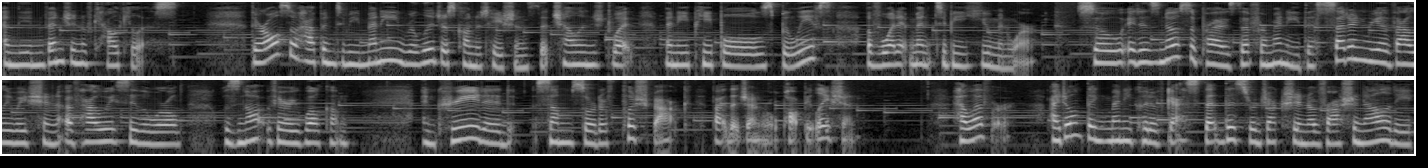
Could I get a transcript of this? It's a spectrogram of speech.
and the invention of calculus. There also happened to be many religious connotations that challenged what many people's beliefs of what it meant to be human were. So it is no surprise that for many, this sudden reevaluation of how we see the world was not very welcome and created some sort of pushback by the general population. However, I don't think many could have guessed that this rejection of rationality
